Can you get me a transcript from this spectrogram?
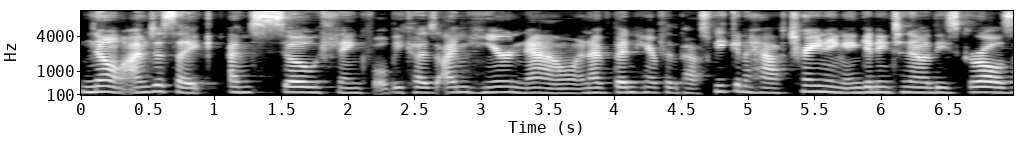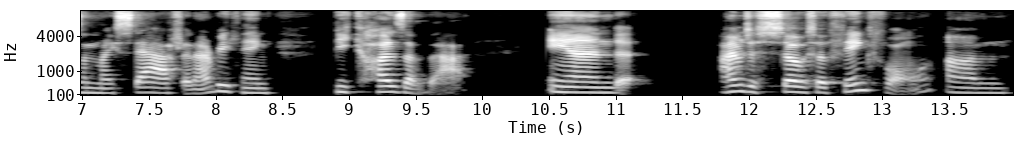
no, I'm just like, I'm so thankful because I'm here now and I've been here for the past week and a half training and getting to know these girls and my staff and everything because of that. And I'm just so, so thankful um,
